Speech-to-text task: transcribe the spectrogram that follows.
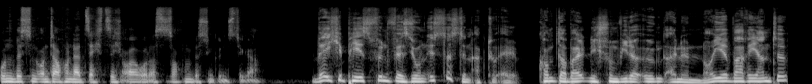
ein bisschen unter 160 Euro. Das ist auch ein bisschen günstiger. Welche PS5-Version ist das denn aktuell? Kommt da bald nicht schon wieder irgendeine neue Variante?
